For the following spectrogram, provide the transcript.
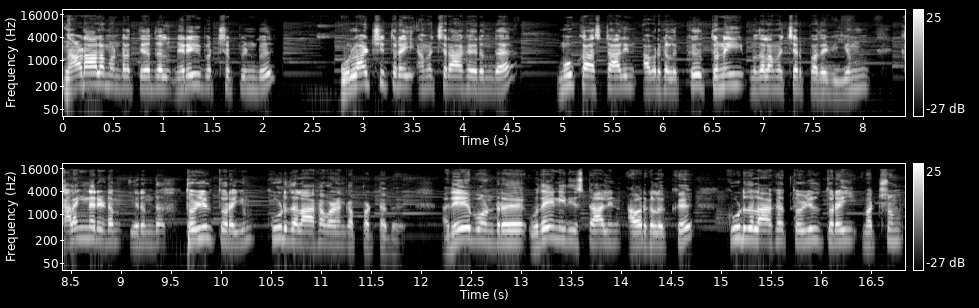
நாடாளுமன்ற தேர்தல் நிறைவு பெற்ற பின்பு உள்ளாட்சித்துறை அமைச்சராக இருந்த மு. க. ஸ்டாலின் அவர்களுக்கு துணை முதலமைச்சர் பதவியும் கலைஞரிடம் இருந்த தொழில்துறையும் கூடுதலாக வழங்கப்பட்டது. அதேபோன்று உதயநிதி ஸ்டாலின் அவர்களுக்கு கூடுதலாக தொழில்துறை மற்றும்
